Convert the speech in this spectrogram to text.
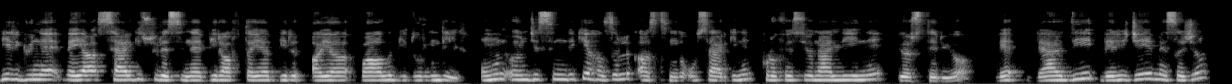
bir güne veya sergi süresine bir haftaya bir aya bağlı bir durum değil. Onun öncesindeki hazırlık aslında o serginin profesyonelliğini gösteriyor ve verdiği vereceği mesajın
